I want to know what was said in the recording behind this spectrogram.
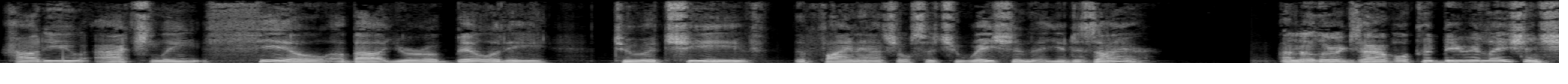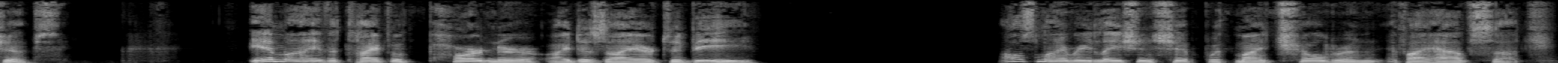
How do you actually feel about your ability to achieve the financial situation that you desire? Another example could be relationships. Am I the type of partner I desire to be? How's my relationship with my children if I have such?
